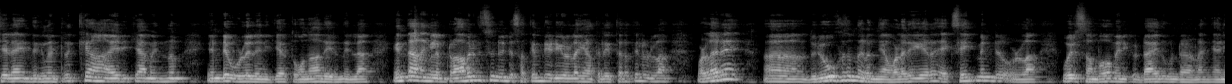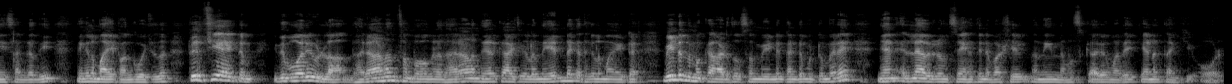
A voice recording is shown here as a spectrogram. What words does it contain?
ചില എന്തെങ്കിലും ട്രിക്ക് ആയിരിക്കാമെന്നും എന്റെ ഉള്ളിൽ എനിക്ക് തോന്നാതിരുന്നില്ല. എന്താണെങ്കിലും ട്രാവൽ വിസുവിന്റെ സത്യം തേടിയുള്ള യാത്ര ഇത്തരത്തിലുള്ള വളരെ ദുരൂഹത നിറഞ്ഞ വളരെയേറെ എക്സൈറ്റ്മെന്റ് ഉള്ള ഒരു സംഭവം എനിക്കുണ്ടായതുകൊണ്ടാണ് ഞാൻ ഈ സംഗതി നിങ്ങളുമായി പങ്കുവച്ചത്. തീർച്ചയായിട്ടും ഇതുപോലെയുള്ള ധാരാളം സംഭവങ്ങൾ ധാരാളം നേർക്കാഴ്ചകൾ നേരിന്റെ കഥകളുമായിട്ട് വീണ്ടും നമുക്ക് അടുത്ത ദിവസം വീണ്ടും കണ്ടുമുട്ടും വരെ ഞാൻ എല്ലാവരോടും സ്നേഹത്തിന്റെ ഭാഷയിൽ നന്ദിയും നമസ്കാരവും അറിയിക്കുകയാണ്. Thank you all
